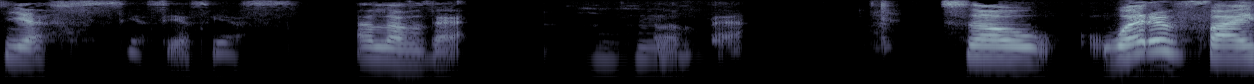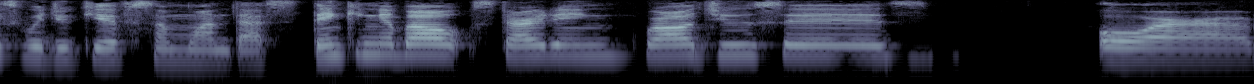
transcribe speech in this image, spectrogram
Yes, yes, yes, yes. I love that. Mm-hmm. I love that. So, what advice would you give someone that's thinking about starting raw juices mm-hmm. or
